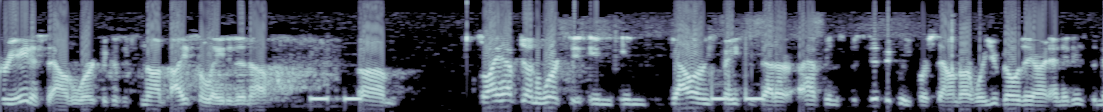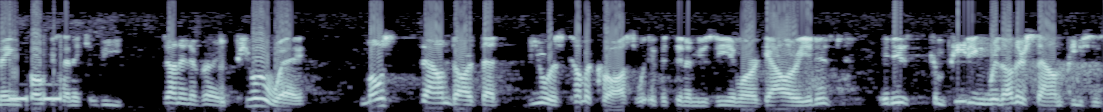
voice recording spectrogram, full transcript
create a sound work because it's not isolated enough. Um, so I have done work in, in gallery spaces that are, have been specifically for sound art where you go there and it is the main focus and it can be done in a very pure way. Most sound art that viewers come across, if it's in a museum or a gallery, it is it is competing with other sound pieces,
